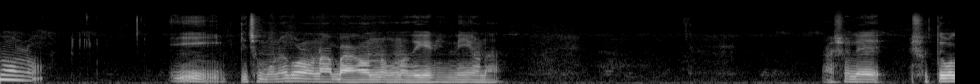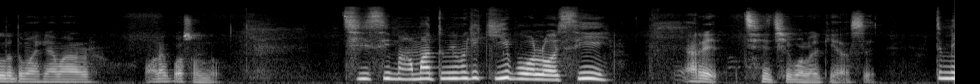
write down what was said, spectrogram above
বলো। এই কিছু মনে করো না বা অন্য কোনো দিকে নিও না। আসলে সত্যি বলতে তোমাকে আমার অনেক পছন্দ। ছি ছি মামা তুমি আমাকে কি বলো? ছি। আরে ছি ছি বলার কি আছে? তুমি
